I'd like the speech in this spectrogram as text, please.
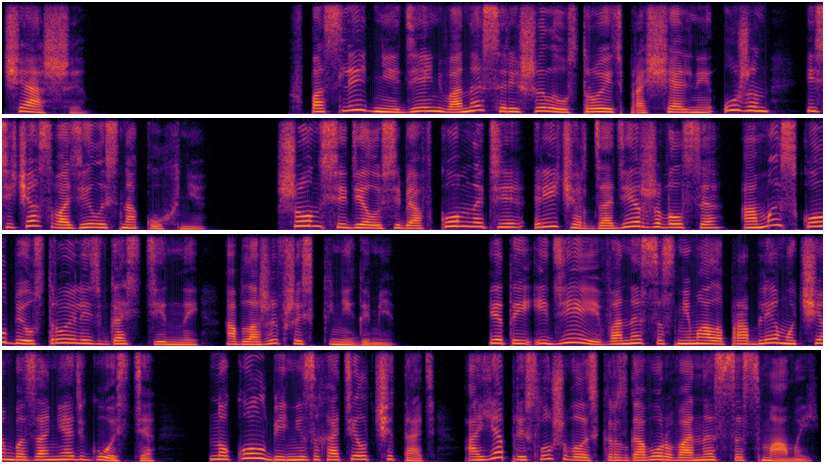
Чаши. В последний день Ванесса решила устроить прощальный ужин и сейчас возилась на кухне. Шон сидел у себя в комнате, Ричард задерживался, а мы с Колби устроились в гостиной, обложившись книгами. Этой идеей Ванесса снимала проблему, чем бы занять гостя, но Колби не захотел читать, а я прислушивалась к разговору Ванессы с мамой.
